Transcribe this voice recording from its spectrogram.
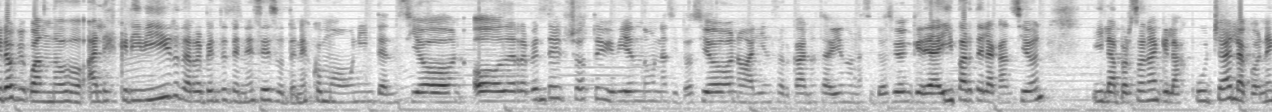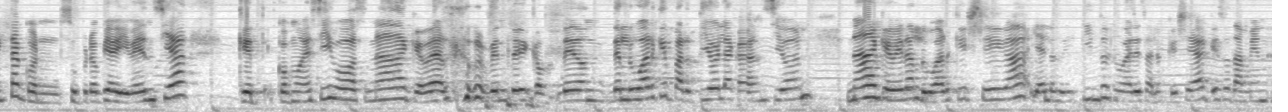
creo que cuando al escribir de repente tenés eso, tenés como una intención o de repente yo estoy viviendo una situación o alguien cercano está viviendo una situación que de ahí parte la canción y la persona que la escucha la conecta con su propia vivencia que como decís vos, nada que ver de repente de don- del lugar que partió la canción, nada que ver al lugar que llega y a los distintos lugares a los que llega, que eso también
